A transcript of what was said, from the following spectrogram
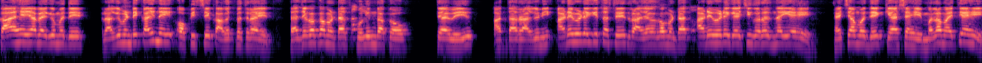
काय आहे या बॅगेमध्ये? रागी म्हणते काही नाही ऑफिसचे कागदपत्र आहेत. राजा काका म्हणतात खोलून दाखव. त्यावेळी आता रागिणी आडेवेडे घेत असते राजा काका म्हणतात आडेवेडे घ्यायची गरज नाही आहे. ह्याच्यामध्ये कॅश आहे. मला माहिती आहे.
